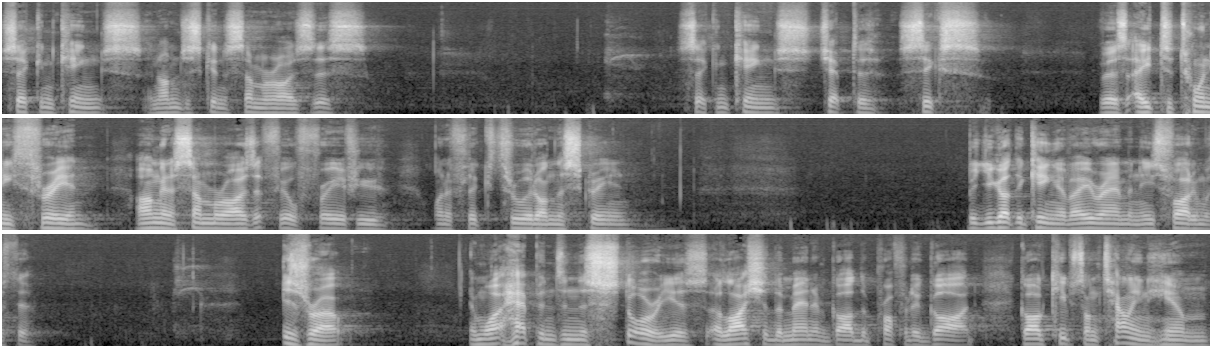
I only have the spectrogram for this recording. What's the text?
Second Kings, and I'm just going to summarize this. Second Kings chapter 6, verse 8 to 23, and I'm going to summarize it. Feel free if you want to flick through it on the screen. But you got the king of Aram, and he's fighting with the Israel. And what happens in this story is Elisha, the man of God, the prophet of God, God keeps on telling him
